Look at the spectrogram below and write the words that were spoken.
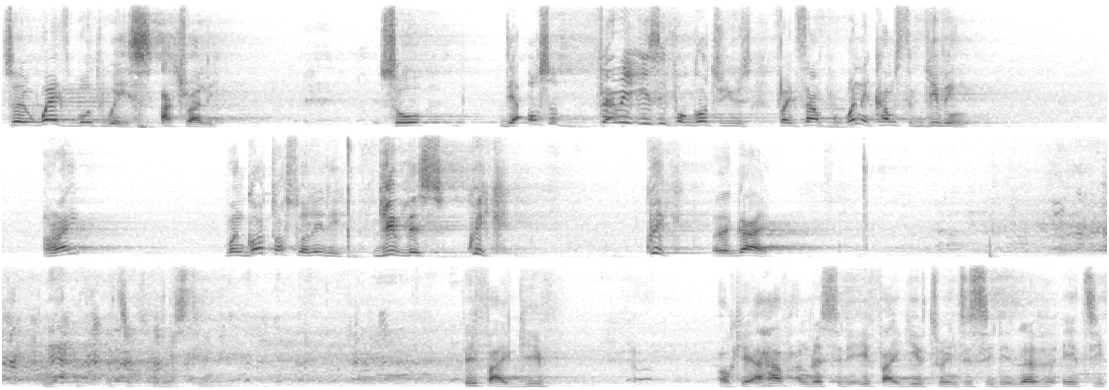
So it works both ways, actually. So they're also very easy for God to use. For example, when it comes to giving, all right? When God talks to a lady, give this quick, quick. The guy. If I give Okay, I have 100 cedis. If I give 20 cedis, let's 80.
